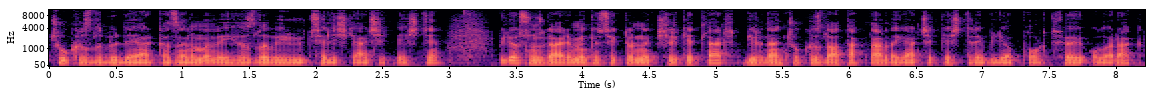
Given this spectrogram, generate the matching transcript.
çok hızlı bir değer kazanımı ve hızlı bir yükseliş gerçekleşti. Biliyorsunuz gayrimenkul sektöründeki şirketler birden çok hızlı ataklar da gerçekleştirebiliyor portföy olarak.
